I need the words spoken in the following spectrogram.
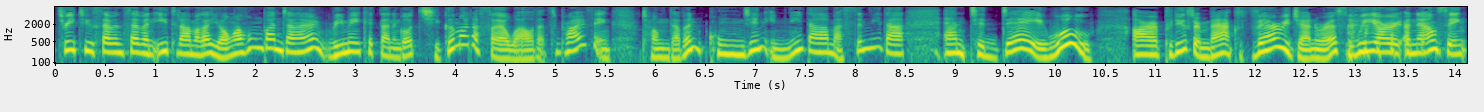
3277. 이 드라마가 영화 홍반장을 리메이크했다는 거 지금 알았어요. Wow, that's surprising. 정답은 공진입니다. 맞습니다. And today, woo, our producer Max, very generous. We are announcing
